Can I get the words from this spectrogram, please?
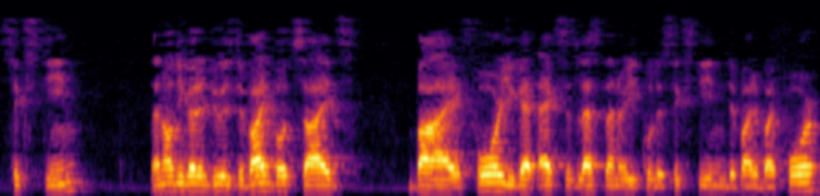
16. Then all you got to do is divide both sides by 4. You get x is less than or equal to 16 divided by 4,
